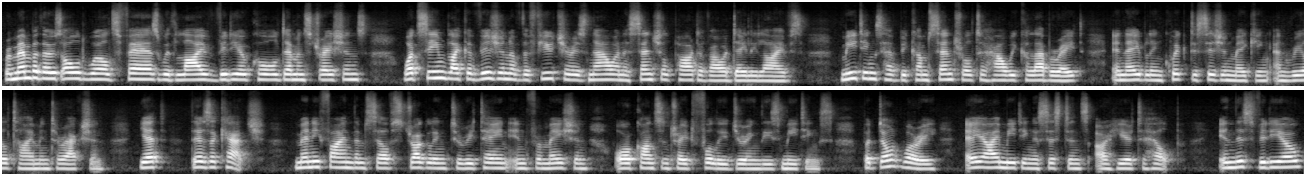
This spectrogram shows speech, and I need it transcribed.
Remember those old world's fairs with live video call demonstrations? What seemed like a vision of the future is now an essential part of our daily lives. Meetings have become central to how we collaborate, enabling quick decision making and real time interaction. Yet, there's a catch. Many find themselves struggling to retain information or concentrate fully during these meetings. But don't worry, AI meeting assistants are here to help. In this video,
